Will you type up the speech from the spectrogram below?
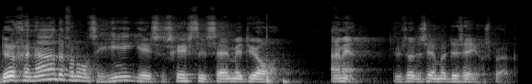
De genade van onze Heer Jezus Christus zijn met u allen. Amen. Dus dat is helemaal de zegelspraak.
